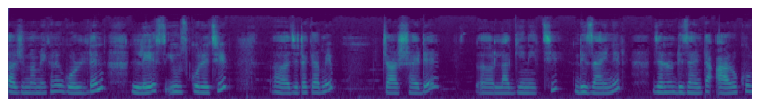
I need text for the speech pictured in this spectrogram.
তার জন্য আমি এখানে গোল্ডেন লেস ইউজ করেছি যেটাকে আমি চার সাইডে লাগিয়ে নিচ্ছি ডিজাইনের, যেন ডিজাইনটা আরও খুব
